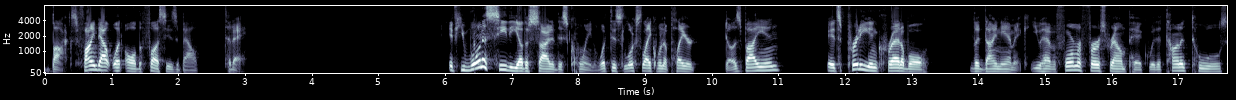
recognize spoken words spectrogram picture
box. Find out what all the fuss is about today if you want to see the other side of this coin, what this looks like when a player does buy in, it's pretty incredible the dynamic. You have a former first round pick with a ton of tools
